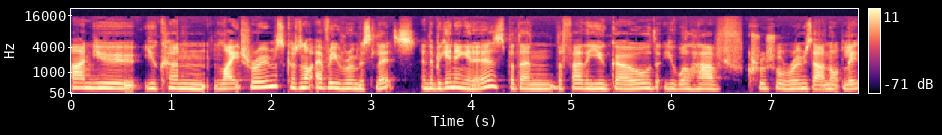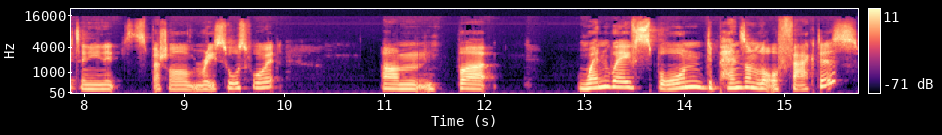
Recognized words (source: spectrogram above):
And you you can light rooms because not every room is lit. In the beginning, it is, but then the further you go, that you will have crucial rooms that are not lit, and you need special resource for it. Um, but when waves spawn depends on a lot of factors.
